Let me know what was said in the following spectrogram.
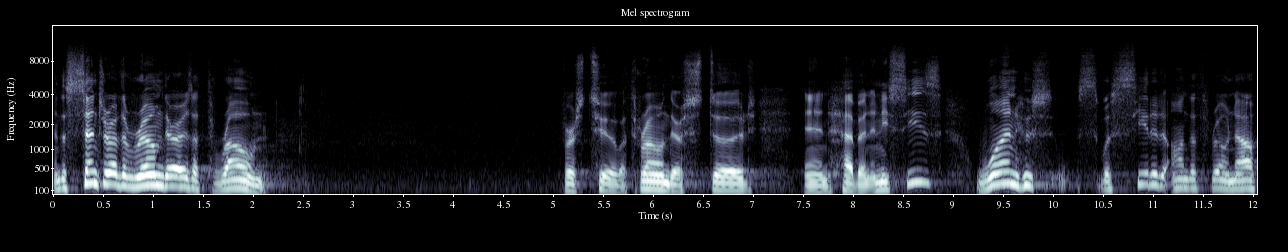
In the center of the room, there is a throne. Verse 2 A throne there stood in heaven, and he sees one who was seated on the throne. Now,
